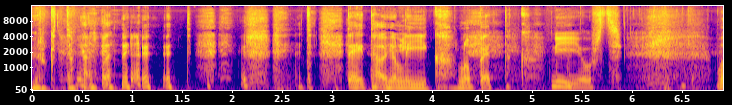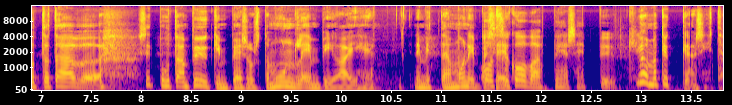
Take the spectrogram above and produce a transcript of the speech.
myrkyttämällä. Teitä on jo liikaa, lopettakaa. Niin just. Mutta tota, sitten puhutaan pyykinpesusta, mun lempiaihe. Nimittäin moni pesee... Oletko kova pesee pyykki? Joo, mä tykkään siitä.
